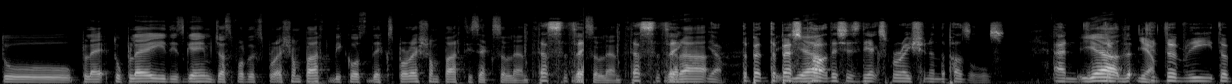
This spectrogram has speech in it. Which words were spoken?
to play to play this game just for the exploration part because the exploration part is excellent that's the thing. excellent That's the thing. are- yeah. The but the best yeah. part of this is the exploration and the puzzles. And Yeah, the, the- Yeah. the, the the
